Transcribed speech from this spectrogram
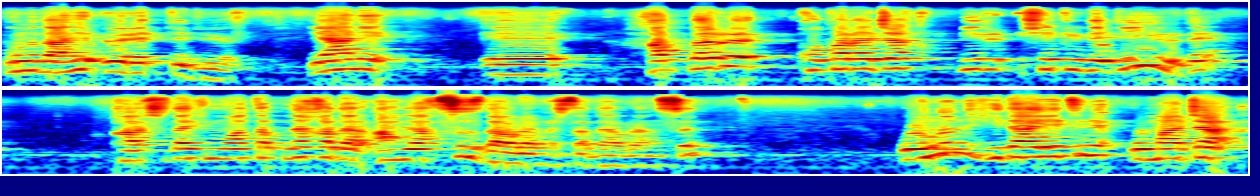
Bunu dahi öğretti diyor. Yani e, hatları koparacak bir şekilde değil de karşıdaki muhatap ne kadar ahlaksız davranırsa davransın onun hidayetini umacak,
